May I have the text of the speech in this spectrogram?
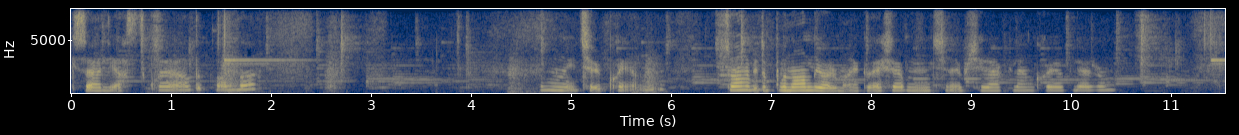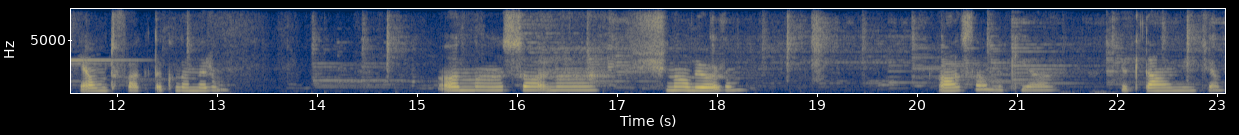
Güzel yastıklar aldık valla. Bunu içeri koyalım. Sonra bir de bunu alıyorum arkadaşlar. Bunun içine bir şeyler falan koyabilirim. Ya mutfakta kullanırım. Ondan sonra şunu alıyorum. Alsam mı ki ya? Yok da almayacağım.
